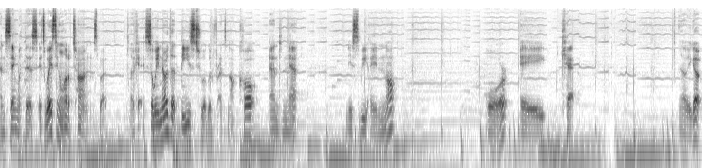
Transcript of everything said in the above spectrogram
And same with this. It's wasting a lot of turns, but okay. So we know that these two are good friends now. Ko and net needs to be a not or a cat. There we go.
